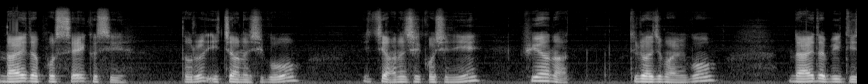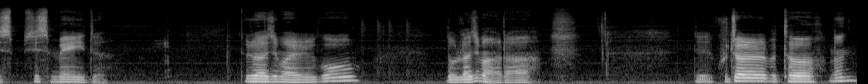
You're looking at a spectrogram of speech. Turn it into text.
neither forsake thee. 너를 잊지 않으시고 잊지 않으실 것이니 fear not. 두려워하지 말고 neither be dis- dismayed. 두려워하지 말고 놀라지 마라. 이제 9절부터는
